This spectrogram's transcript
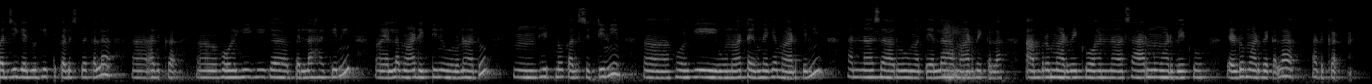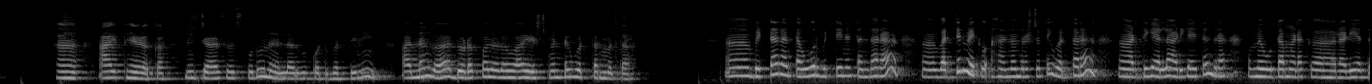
ಬಜ್ಜಿಗೆ ಅದು ಹಿಟ್ಟು ಕಲಿಸ್ಬೇಕಲ್ಲ ಅದಕ್ಕೆ ಹೋಳಿಗೆಗೆ ಈಗ ಬೆಲ್ಲ ಹಾಕೀನಿ. ಎಲ್ಲ ಮಾಡಿರ್ತೀನಿ ಉಣ ಅದು. ಹಿಟ್ಟನ್ನು ಕಲಿಸಿರ್ತೀನಿ. ಹೋಳಿಗೆ ಉಣ ಟೈಮ್ನಾಗೆ ಮಾಡ್ತೀನಿ. ಅನ್ನ, ಸಾರು ಮತ್ತೆಲ್ಲ ಮಾಡಬೇಕಲ್ಲ ಆಮ್ರ ಮಾಡಬೇಕು ಅನ್ನ ಸಾರನ್ನು ಮಾಡಬೇಕು ಎರಡು ಮಾಡಬೇಕಲ್ಲ ಅದಕ್ಕೆ ಹಾಂ ಆಯ್ತು ಚಹಾ ಸೋಸ್ಕೊಡು ನಾನು ಎಲ್ಲರಿಗೂ ಕೊಟ್ಟು ಬರ್ತೀನಿ. ಅನ್ನಂಗೆ ದೊಡ್ಡಪ್ಪ ದೊಡ್ಡವ ಎಷ್ಟು ಗಂಟೆಗೆ ಬರ್ತಾರೆ ಮತ್ತೆ? ಬಿಟ್ಟಾರಂತ ಊರು ಬಿಟ್ಟಿನ ತಂದಾರ ಬರ್ತಿರ್ಬೇಕು. ಹನ್ನೊಂದರಷ್ಟೊತ್ತಿಗೆ ಬರ್ತಾರ. ಅಡ್ತಿಗೆ ಅರ್ತಿಗೆ ಎಲ್ಲ ಅಡಿಗೆ ಆಯ್ತಂದ್ರೆ ಒಮ್ಮೆ ಊಟ ಮಾಡಕ್ಕೆ ರೆಡಿ ಅಂತ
